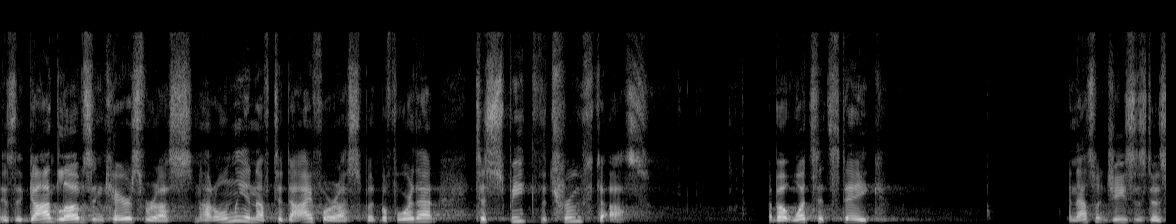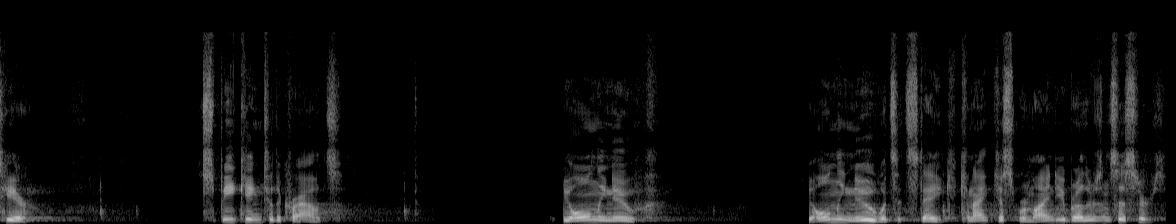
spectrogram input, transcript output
is that God loves and cares for us not only enough to die for us, but before that, to speak the truth to us about what's at stake. And that's what Jesus does here, speaking to the crowds. If you only knew, if you only knew what's at stake. Can I just remind you, brothers and sisters?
